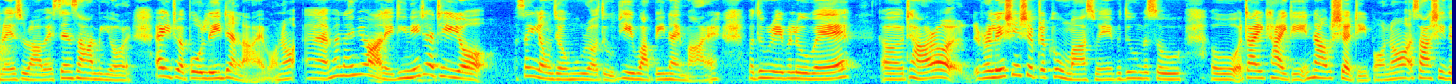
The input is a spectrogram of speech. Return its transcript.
မလဲဆိုတာပဲစဉ်းစားမိရောတယ်အဲ့ဒီအတွက်ပိုလေးတက်လာတယ်ပေါ့နော်အဲမှန်တိုင်းပြောရလေဒီနေ့ထက်ထိတော့စိတ်လုံခြုံမှုတော့သူအပြည့်အဝပေးနိုင်ပါတယ်ဘသူတွေဘယ်လိုပဲ ဒါကတော့ relationship တစ်ခုမှာဆိုရင်ဘယ်သူမဆိုဟိုအတိုက်ခိုက်တွေအနှောက်အယှက်တွေပေါ့နော်အစရှိသ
